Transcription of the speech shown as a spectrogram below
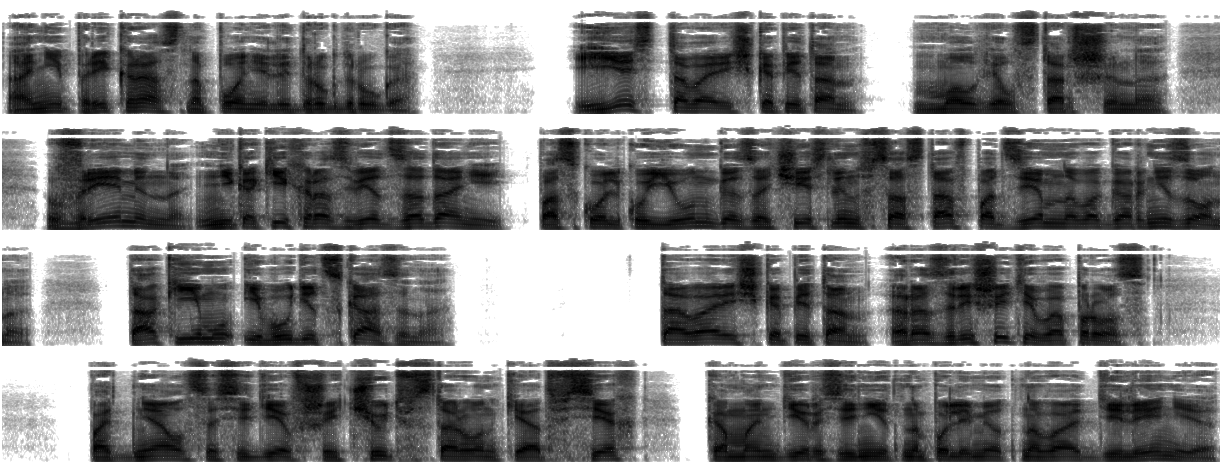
Они прекрасно поняли друг друга. «Есть, товарищ капитан», — молвил старшина. «Временно никаких разведзаданий, поскольку Юнга зачислен в состав подземного гарнизона. Так ему и будет сказано». «Товарищ капитан, разрешите вопрос?» Поднялся сидевший чуть в сторонке от всех командир зенитно-пулеметного отделения,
